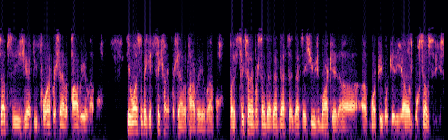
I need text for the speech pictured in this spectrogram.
subsidies, you have to be 400% of the poverty level. He wants to make it 600% of the poverty level, but 600% that, that that's a that's a huge market uh, of more people getting eligible subsidies.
